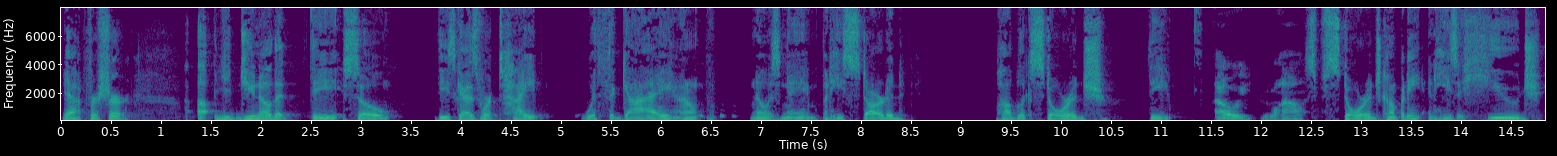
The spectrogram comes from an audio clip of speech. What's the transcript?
Yeah, for sure. Uh, you, do you know that the so these guys were tight with the guy? I don't know his name, but he started Public Storage, the oh wow storage company, and he's a huge.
